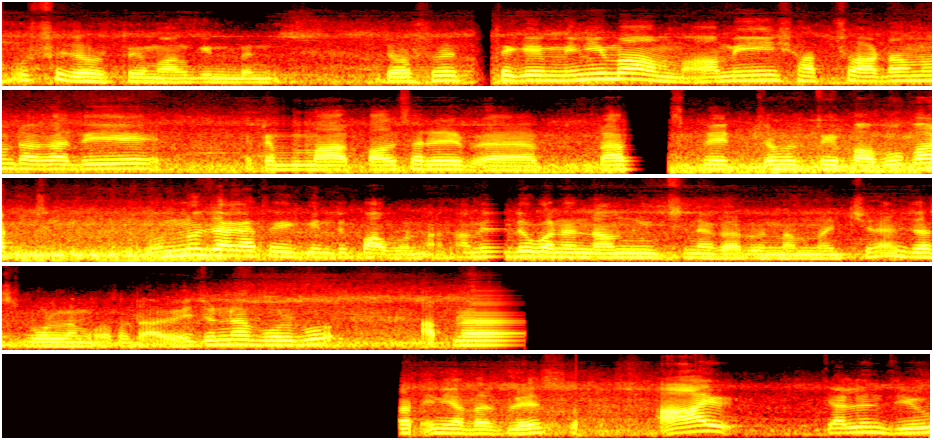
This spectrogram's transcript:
অবশ্যই যশোর থেকে মাল কিনবেন। যশোরের থেকে মিনিমাম আমি সাতশো আটান্ন টাকা দিয়ে একটা মা পালসারের ক্লাস প্লেট যশোর থেকে পাবো বাট অন্য জায়গা থেকে কিন্তু পাবো না। আমি দোকানের নাম নিচ্ছি না, কারোর নাম নিচ্ছি না, আমি জাস্ট বললাম কথাটা। এই জন্য বলব, আপনার any other place I challenge you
